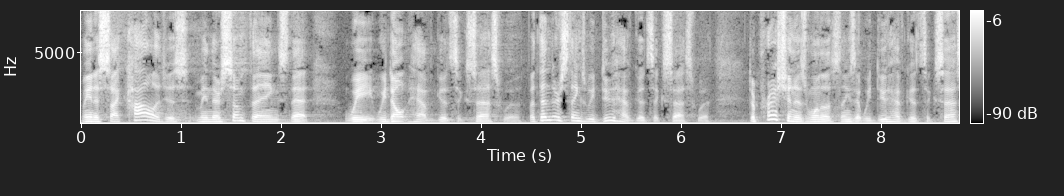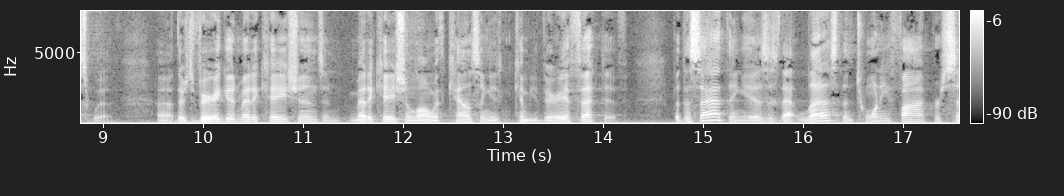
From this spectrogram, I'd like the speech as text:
I mean, as psychologists, I mean, there's some things that we, we don't have good success with, but then there's things we do have good success with. Depression is one of those things that we do have good success with. Uh, there's very good medications, and medication along with counseling is, can be very effective. But the sad thing is, is that less than 25%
